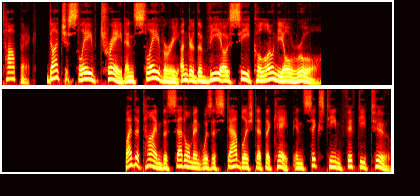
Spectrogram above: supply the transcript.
Topic: Dutch slave trade and slavery under the VOC colonial rule By the time the settlement was established at the Cape in 1652,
